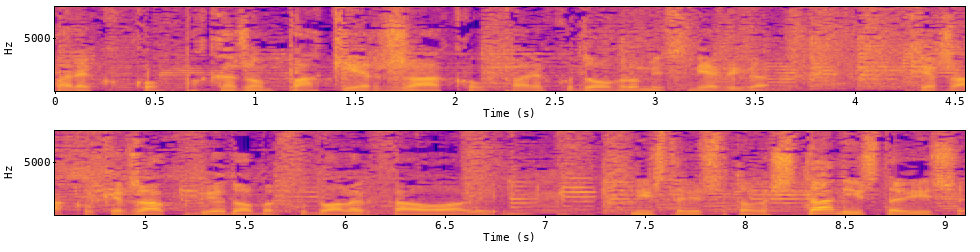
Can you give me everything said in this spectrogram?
Pa rekao ko? Pa kaže on pa Keržakov. Pa rekao dobro, mislim jebi ga Keržakov. Keržakov bio dobar futbaler kao, ali ništa više od toga. Šta ništa više?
